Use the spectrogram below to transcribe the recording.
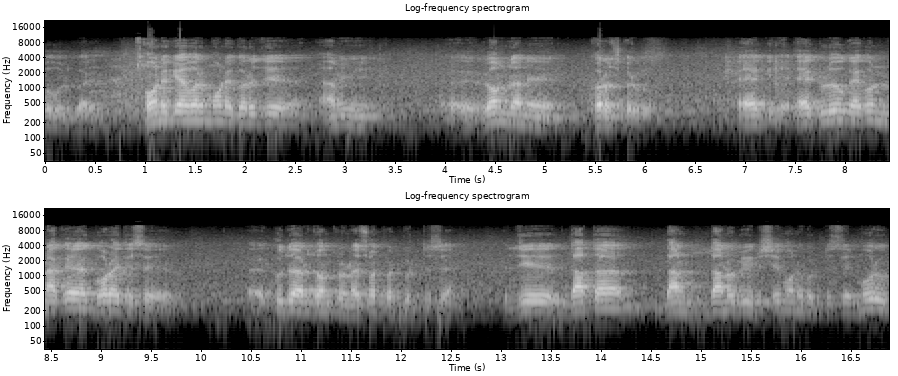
কবুল করেন। অনেকে আবার মনে করে যে আমি রমজানে খরচ করব। এক লোক এখন নাকে গড়াইতেছে, ক্ষুধার যন্ত্রণায় ছটফট করতেছে। যে দাতা দান দানবীর সে মনে করতেছে, মরুক,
